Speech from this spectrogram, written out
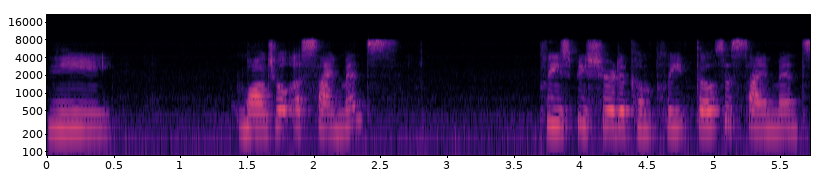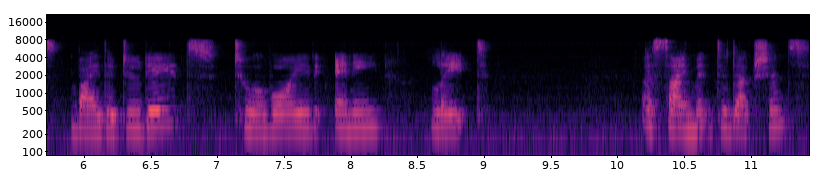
the module assignments Please be sure to complete those assignments by the due dates to avoid any late assignment deductions.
